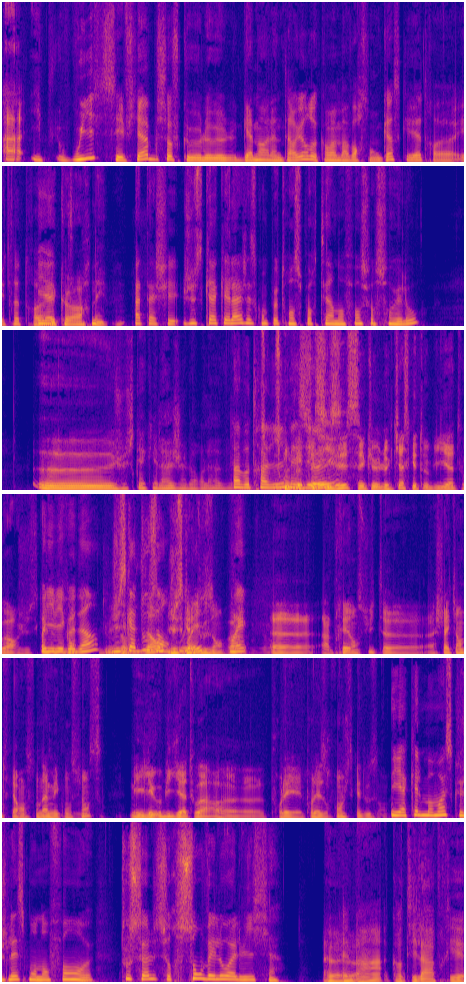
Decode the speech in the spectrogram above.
Ah, oui, c'est fiable, sauf que le, gamin à l'intérieur doit quand même avoir son casque et être, euh, être, avec un harnais. Attaché. Jusqu'à quel âge est-ce qu'on peut transporter un enfant sur son vélo? Euh, jusqu'à quel âge alors là À votre avis Ce qu'on peut préciser, c'est que le casque est obligatoire jusqu'à Olivier Godin Jusqu'à 12 ans. Jusqu'à 12 ans. Euh, après, ensuite, à chacun de faire en son âme et conscience, mais il est obligatoire pour, les, pour les enfants jusqu'à 12 ans. Et à quel moment est-ce que je laisse mon enfant tout seul sur son vélo à lui? Euh, eh ben, quand il a appris,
